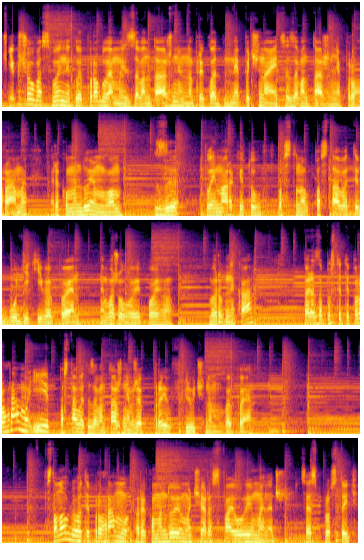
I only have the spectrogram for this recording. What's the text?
Якщо у вас виникли проблеми із завантаженням, наприклад, не починається завантаження програми, рекомендуємо вам з Play Market поставити будь-який VPN, неважливо якого виробника, перезапустити програму і поставити завантаження вже при включеному VPN. Встановлювати програму рекомендуємо через файловий менеджер. Це спростить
